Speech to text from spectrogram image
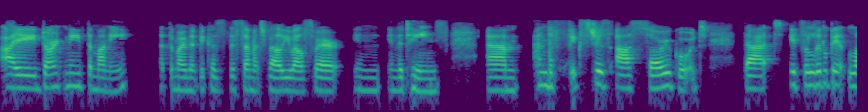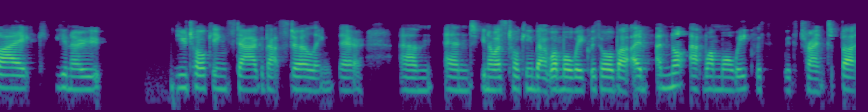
I don't need the money at the moment because there's so much value elsewhere in in the teams. Um, and the fixtures are so good that it's a little bit like, you know, you talking Stag about Sterling there. Um, and, you know, us talking about one more week with Auba. I, I'm not at one more week with, with Trent, but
